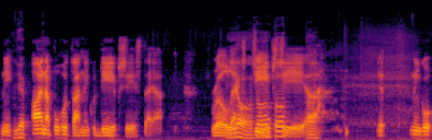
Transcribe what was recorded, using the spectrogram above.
niin Jep. aina puhutaan niin kuin Deep Seasta ja Rolex Joo, Deep Sea ja, ja niin kuin...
